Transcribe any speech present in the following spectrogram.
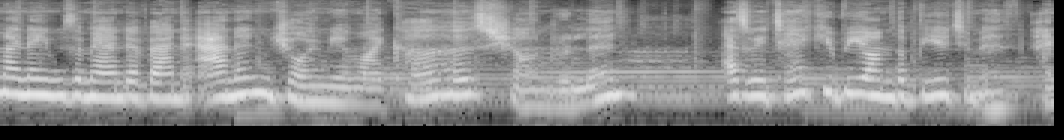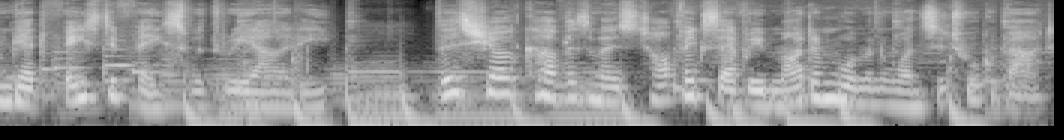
my name is Amanda Van Annen. Join me and my co host, Chandra Lynn, as we take you beyond the beauty myth and get face to face with reality. This show covers most topics every modern woman wants to talk about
